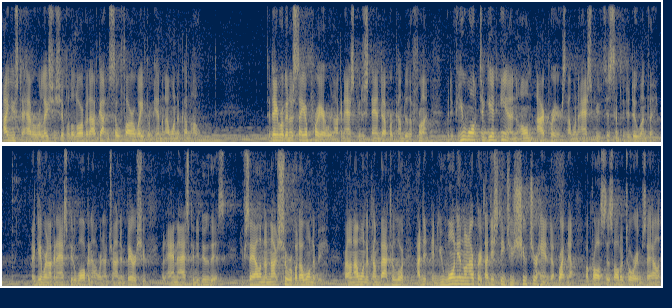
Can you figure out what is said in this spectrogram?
I used to have a relationship with the Lord, but I've gotten so far away from Him and I want to come home. Today we're going to say a prayer. We're not going to ask you to stand up or come to the front. But if you want to get in on our prayers, I want to ask you just simply to do one thing. Again, we're not going to ask you to walk an hour. We're not trying to embarrass you. But I am asking you to do this. If you say, Alan, I'm not sure, but I want to be. Alan, I want to come back to the Lord. Did, and you want in on our prayers, I just need you to shoot your hand up right now across this auditorium and say, Alan,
